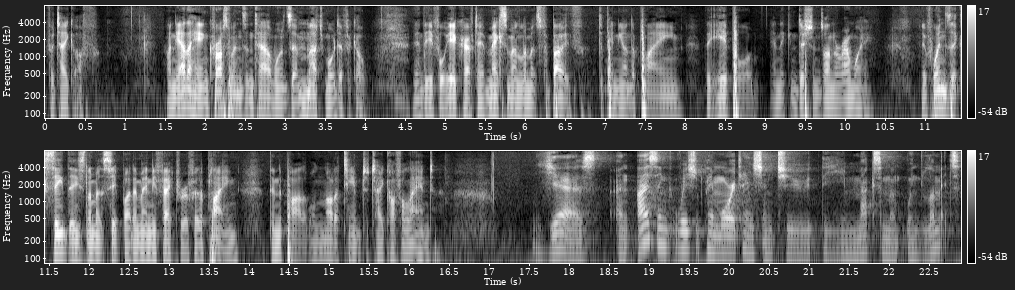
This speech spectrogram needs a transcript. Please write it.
for takeoff. On the other hand, crosswinds and tailwinds are much more difficult, and therefore aircraft have maximum limits for both, depending on the plane, the airport, and the conditions on the runway. If winds exceed these limits set by the manufacturer for the plane, then the pilot will not attempt to take off or land. Yes, and I think we should pay more attention to the maximum wind limits.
